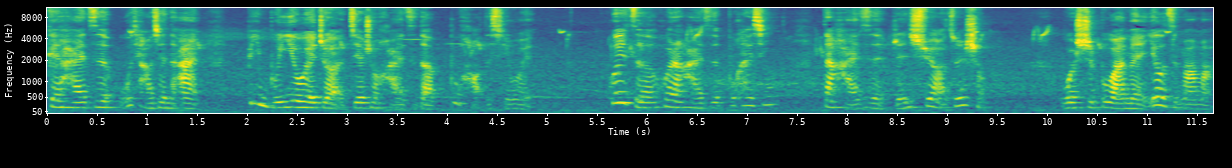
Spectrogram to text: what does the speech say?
给孩子无条件的爱，并不意味着接受孩子的不好的行为。规则会让孩子不开心，但孩子仍需要遵守。我是不完美柚子妈妈，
